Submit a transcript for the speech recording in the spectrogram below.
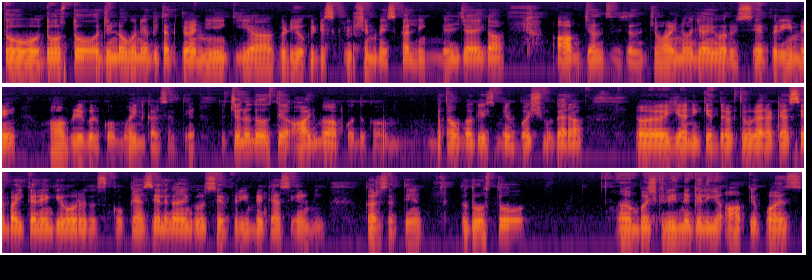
تو دوستو، جن لوگوں نے ابھی تک جوائن نہیں کیا ویڈیو کی ڈسکرپشن میں اس کا لنک مل جائے گا۔ آپ جلد سے جلد جوائن ہو جائیں گے اور اس سے فری میں آپ لیبل کو مائن کر سکتے ہیں۔ تو چلو دوستو آج میں آپ کو دکھاؤں، بتاؤں گا کہ اس میں بش وغیرہ یعنی کہ درخت وغیرہ کیسے بائی کریں گے اور اس کو کیسے لگائیں گے، اس سے فری میں کیسے ارننگ کر سکتے ہیں۔ تو دوستو بش خریدنے کے لیے آپ کے پاس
